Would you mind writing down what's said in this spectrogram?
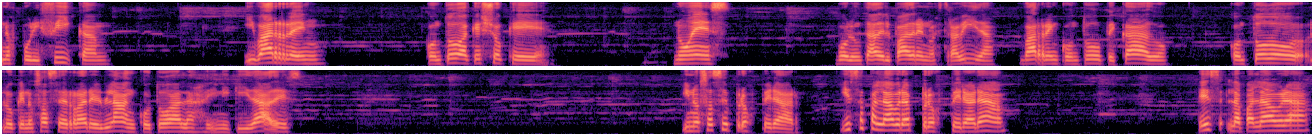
nos purifican y barren con todo aquello que no es voluntad del Padre en nuestra vida, barren con todo pecado, con todo lo que nos hace errar el blanco, todas las iniquidades, y nos hace prosperar. Y esa palabra prosperará es la palabra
